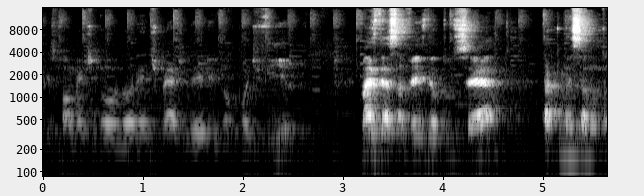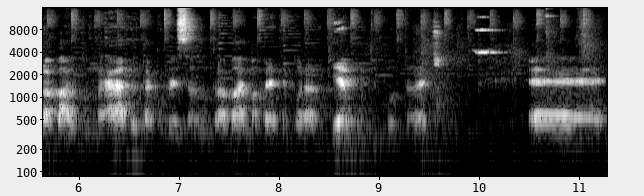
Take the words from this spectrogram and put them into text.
principalmente no, no Oriente Médio dele, ele não pôde vir. Mas dessa vez deu tudo certo está começando um trabalho do nada, está começando um trabalho, uma pré-temporada que é muito importante. É,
